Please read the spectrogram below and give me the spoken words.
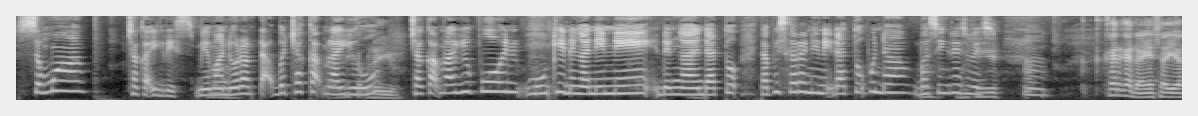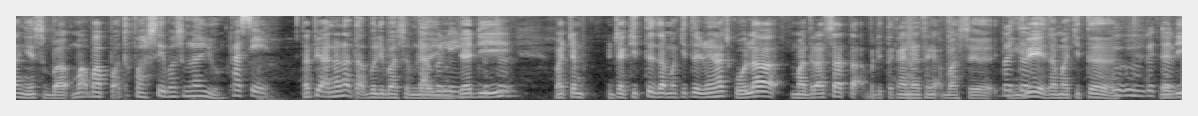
semua cakap Inggeris. Memang ha. orang tak bercakap Melayu. Cakap Melayu. Cakap Melayu pun mungkin dengan nenek, dengan datuk. Tapi sekarang nenek datuk pun dah bahasa Inggeris. Bahasa Ha. Kadang-kadang yang sayangnya sebab mak bapak tu fasih bahasa Melayu. Fasih. Tapi anak-anak tak boleh bahasa Melayu. boleh, Jadi betul. Macam macam kita zaman kita dulu kan, sekolah madrasah tak beri tekanan sangat bahasa Betul. Inggeris zaman kita. Mm-mm, betul. Jadi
